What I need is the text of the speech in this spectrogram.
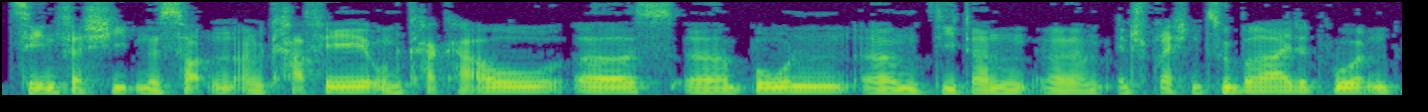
zehn verschiedene Sorten an Kaffee und Kakaobohnen, äh, ähm, die dann äh, entsprechend zubereitet wurden.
